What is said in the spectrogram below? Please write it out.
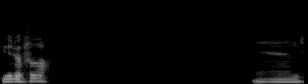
Beautiful. And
